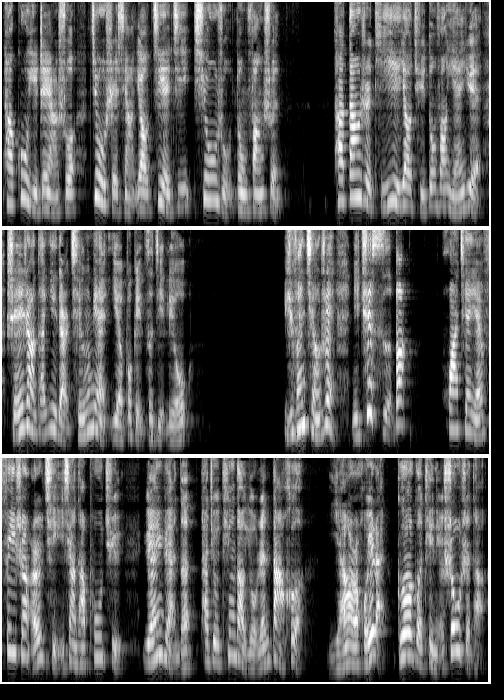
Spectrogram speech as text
他故意这样说，就是想要借机羞辱东方顺。他当日提议要娶东方颜月，谁让他一点情面也不给自己留？宇文景睿，你去死吧！花千颜飞身而起，向他扑去。远远的，他就听到有人大喝：“言儿回来，哥哥替你收拾他。”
